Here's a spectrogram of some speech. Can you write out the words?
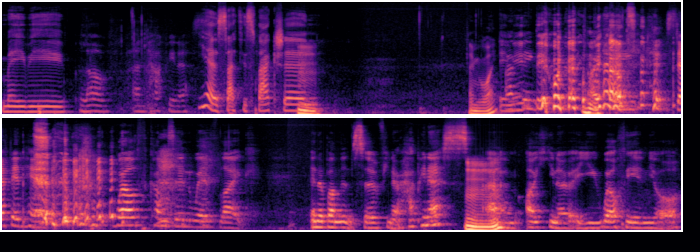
maybe Love and happiness. yeah satisfaction. Mm. Amy White. Amy, think- do you wanna- Step in here. wealth comes in with like an abundance of you know happiness. Mhm. um, are you know are you wealthy in your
